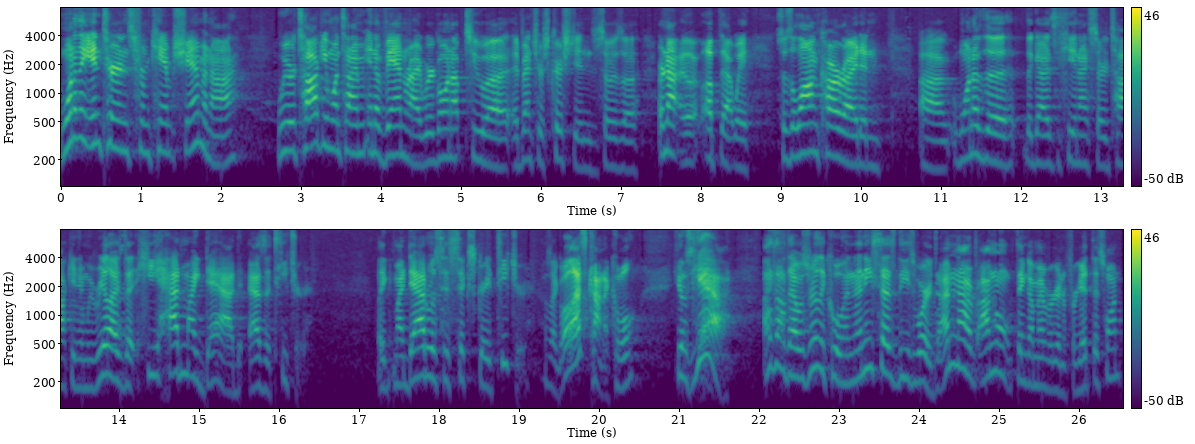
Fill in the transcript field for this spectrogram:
one of the interns from Camp Shamineau we were talking one time in a van ride. We were going up to uh, Adventures Christians, so it was a, or not uh, up that way. So it was a long car ride, and uh, one of the, the guys, he and I started talking, and we realized that he had my dad as a teacher. Like, my dad was his sixth grade teacher. I was like, well, that's kind of cool. He goes, yeah, I thought that was really cool. And then he says these words. I'm not, I don't think I'm ever going to forget this one.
